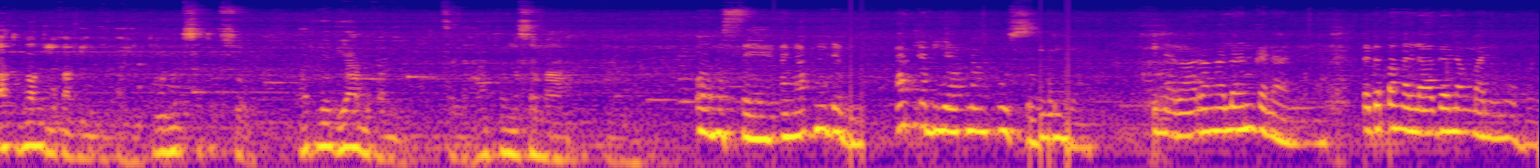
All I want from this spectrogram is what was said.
At huwag mo kami ipahintulot sa tukso at nagya mo kami sa lahat ng masama. O Jose, anak ni David, at kabiyak ng puso ni Maria, pinararangalan ka namin, tagapangalaga ng maninuhos,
